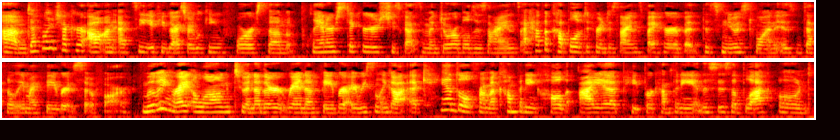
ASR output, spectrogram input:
um, definitely check her out on Etsy if you guys are looking for some planner stickers. She's got some adorable designs. I have a couple of different designs by her, but this newest one is definitely my favorite so far. Moving right along to another random favorite, I recently got a candle from a company called Aya Paper Company, and this is a black owned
